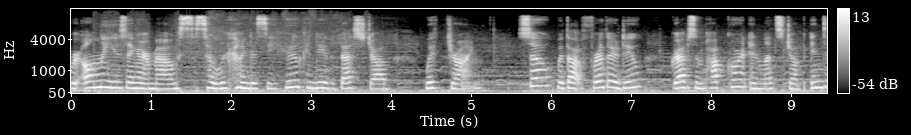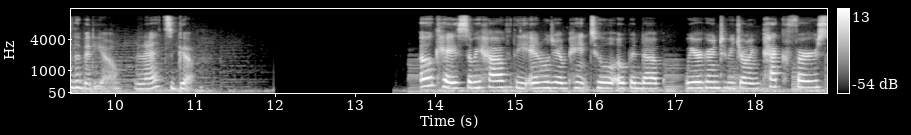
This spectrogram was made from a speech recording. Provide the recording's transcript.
We're only using our mouse, so we're going to see who can do the best job with drawing. So, without further ado, grab some popcorn and let's jump into the video. Let's go! Okay, so we have the Animal Jam paint tool opened up. We are going to be drawing Peck first.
